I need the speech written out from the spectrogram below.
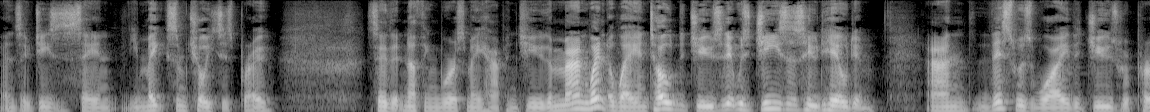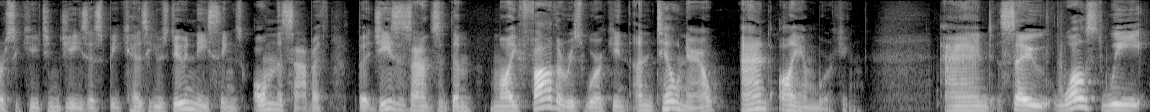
And so Jesus is saying, You make some choices, bro, so that nothing worse may happen to you. The man went away and told the Jews that it was Jesus who'd healed him. And this was why the Jews were persecuting Jesus because he was doing these things on the Sabbath. But Jesus answered them, My Father is working until now, and I am working. And so, whilst we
